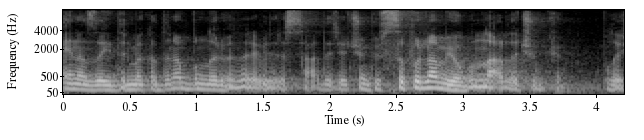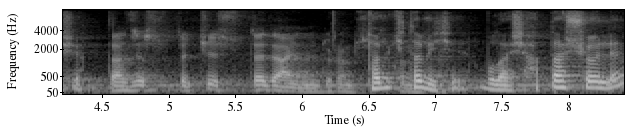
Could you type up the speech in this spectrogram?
en aza indirmek adına bunları önerebiliriz sadece. Çünkü sıfırlamıyor bunlar da çünkü bulaşı. Taze sütte, çiğ sütte de aynı durum. Tabii ki tabii ki bulaş. Hatta şöyle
